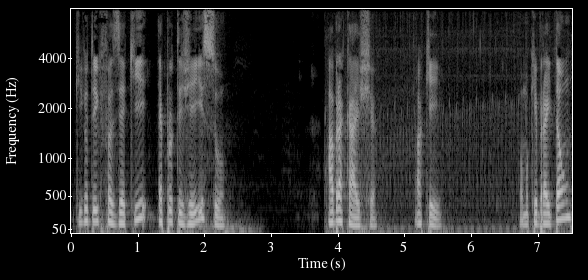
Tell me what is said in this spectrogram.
O que, que eu tenho que fazer aqui é proteger isso. Abra a caixa. Ok. Vamos quebrar então.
